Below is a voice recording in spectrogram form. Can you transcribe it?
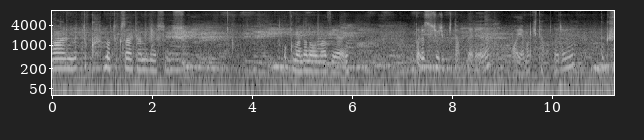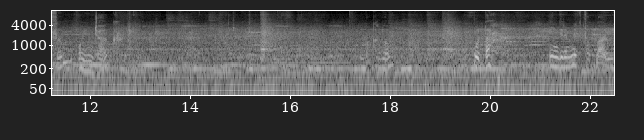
var, Nutuk. Nutuk zaten biliyorsunuz. Okumadan olmaz yani. Burası çocuk kitapları, boyama kitapları. Bu kısım oyuncak. İndirimli kitaplar mı?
